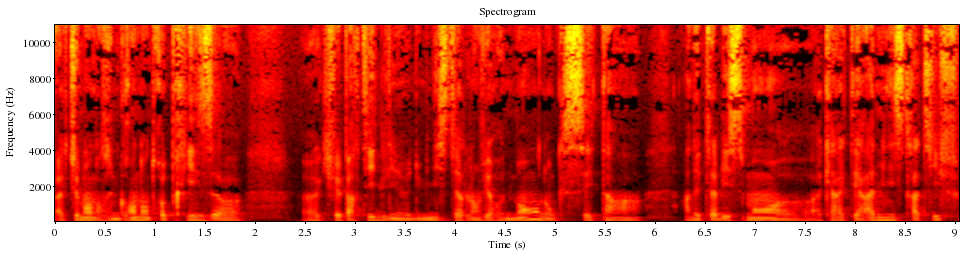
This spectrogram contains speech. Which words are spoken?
actuellement dans une grande entreprise qui fait partie du ministère de l'environnement. Donc, c'est un, un établissement à caractère administratif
